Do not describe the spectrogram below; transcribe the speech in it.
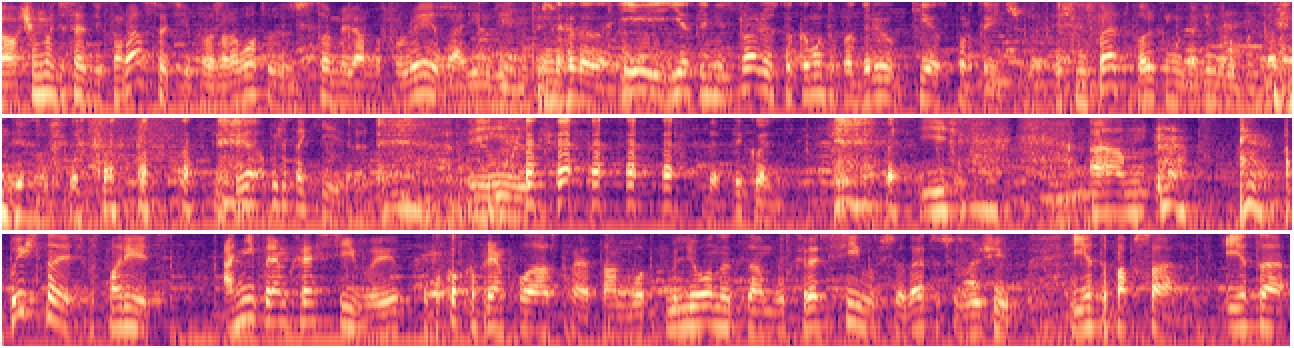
очень многие ставят декларацию, типа, заработаю 100 миллиардов рублей за один день. То есть, Да-да-да. И если не справлюсь, то кому-то подарю Kia Sportage. Если не справится, то только ему один рубль. Да? Обычно такие. да. И Да, прикольно. И ам, обычно, если посмотреть, они прям красивые, упаковка прям классная, там вот миллионы, там вот красиво все, да, это все звучит. И это попса, и это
